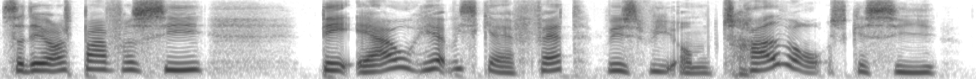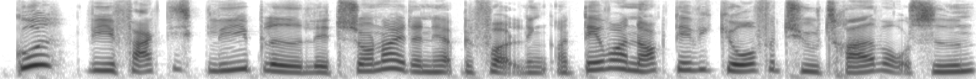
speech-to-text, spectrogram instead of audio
Så det er også bare for at sige, det er jo her, vi skal have fat, hvis vi om 30 år skal sige, Gud, vi er faktisk lige blevet lidt sundere i den her befolkning, og det var nok det, vi gjorde for 20-30 år siden.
